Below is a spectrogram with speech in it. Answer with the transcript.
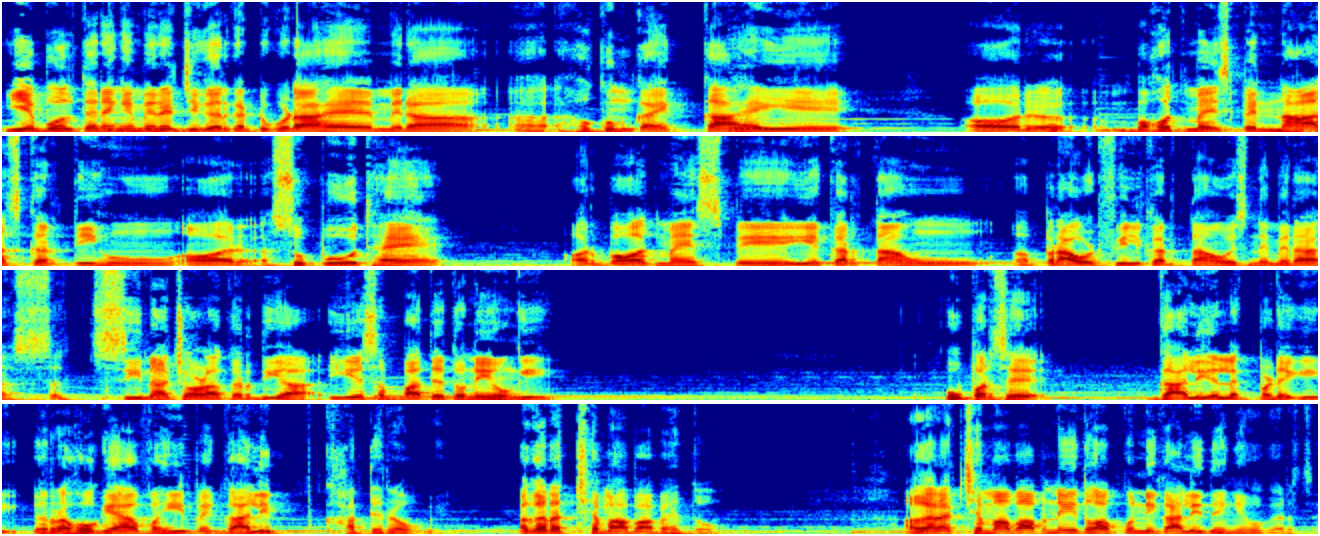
ये बोलते रहेंगे, मेरे जिगर का टुकड़ा है, मेरा हुक्म का इक्का है ये, और बहुत मैं इस पर नाज करती हूँ, और सुपूत है, और बहुत मैं इस पर ये करता हूँ प्राउड फील करता हूँ, इसने मेरा सीना चौड़ा कर दिया। ये सब बातें तो नहीं होंगी। ऊपर से गाली अलग पड़ेगी। रहोगे आप, वहीं पे गाली खाते रहोगे। अगर अच्छे माँ बाप हैं तो। अगर अच्छे माँ बाप नहीं तो आपको निकाल ही देंगे वो घर से।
